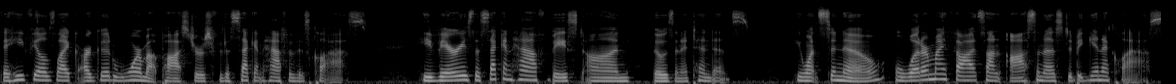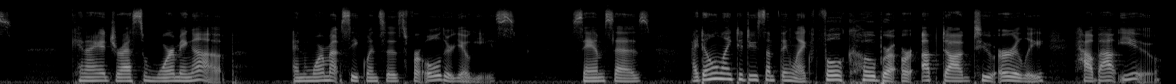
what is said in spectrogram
that he feels like are good warm up postures for the second half of his class. He varies the second half based on those in attendance. He wants to know what are my thoughts on asanas to begin a class? Can I address warming up and warm up sequences for older yogis? Sam says, I don't like to do something like full cobra or up dog too early. How about you?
